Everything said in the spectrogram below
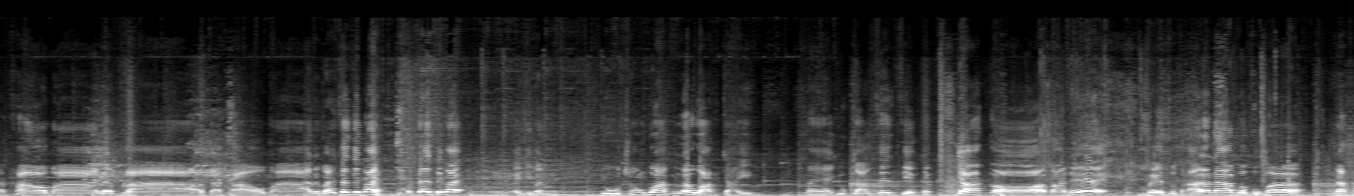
จะเข้ามาหรือเปล่า จะเข้ามาหรือไม่เส้นสิไปเส้นสิไป อื้อหือไอ้นี่มันอยู่ช่องว่างระหว่างใจ แม่อยู่กลางเส้นเสียงยึกยักก่อมาเน่เฟสสุดท้ายแล้วนะเพอร์ฟูเมอร์นัก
